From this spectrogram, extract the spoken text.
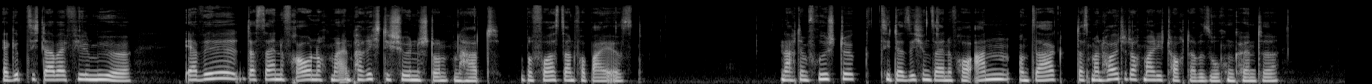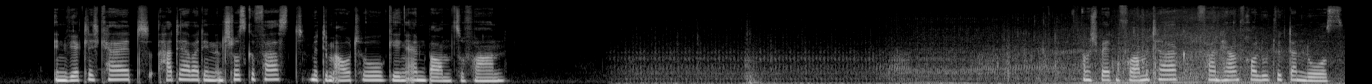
Er gibt sich dabei viel Mühe. Er will, dass seine Frau noch mal ein paar richtig schöne Stunden hat, bevor es dann vorbei ist. Nach dem Frühstück zieht er sich und seine Frau an und sagt, dass man heute doch mal die Tochter besuchen könnte. In Wirklichkeit hat er aber den Entschluss gefasst, mit dem Auto gegen einen Baum zu fahren. Am späten Vormittag fahren Herr und Frau Ludwig dann los.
